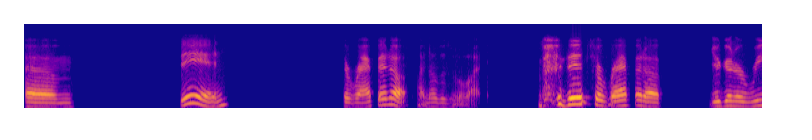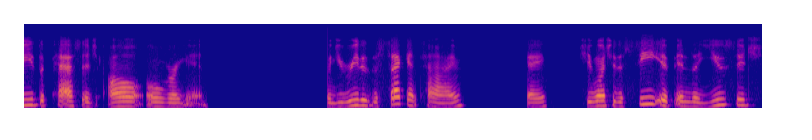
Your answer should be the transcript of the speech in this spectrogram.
Um, then to wrap it up, I know this is a lot, but then to wrap it up, you're going to read the passage all over again. When you read it the second time, okay, she wants you to see if in the usage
